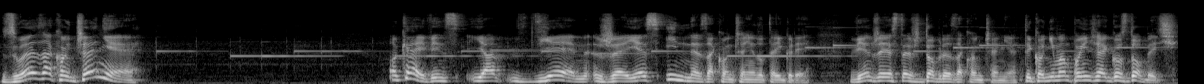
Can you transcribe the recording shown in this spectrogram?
Złe zakończenie! Okej, więc ja wiem, że jest inne zakończenie do tej gry. Wiem, że jest też dobre zakończenie, tylko nie mam pojęcia jak go zdobyć.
